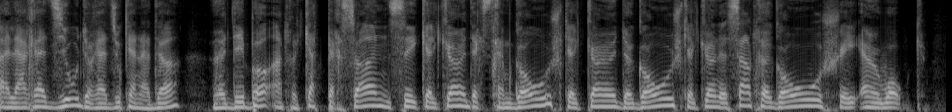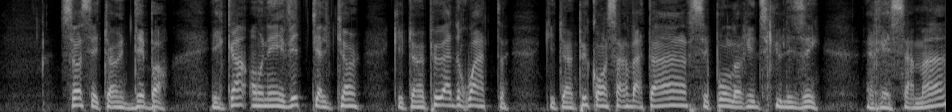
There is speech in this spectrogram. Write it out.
à la radio de Radio-Canada, un débat entre quatre personnes, c'est quelqu'un d'extrême gauche, quelqu'un de gauche, quelqu'un de centre gauche et un woke. Ça, c'est un débat. Et quand on invite quelqu'un qui est un peu à droite, qui est un peu conservateur, c'est pour le ridiculiser. Récemment,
